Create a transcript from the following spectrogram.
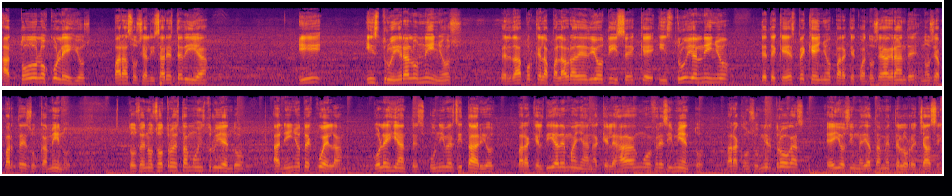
a todos los colegios para socializar este día y instruir a los niños, ¿verdad? Porque la palabra de Dios dice que instruye al niño desde que es pequeño para que cuando sea grande no se aparte de sus caminos. Entonces nosotros estamos instruyendo a niños de escuela, colegiantes, universitarios, para que el día de mañana que les hagan un ofrecimiento para consumir drogas, ellos inmediatamente lo rechacen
